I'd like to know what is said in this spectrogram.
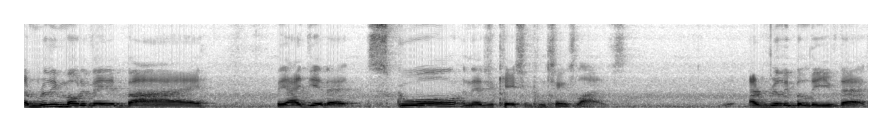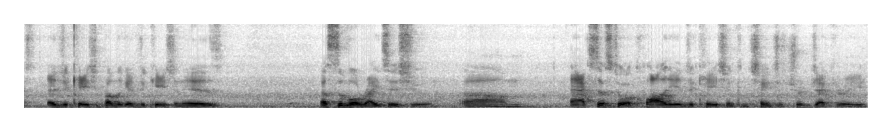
I'm really motivated by the idea that school and education can change lives. I really believe that education, public education, is a civil rights issue. Um, access to a quality education can change the trajectory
